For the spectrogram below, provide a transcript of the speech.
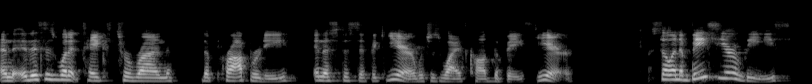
And this is what it takes to run the property in a specific year, which is why it's called the base year. So, in a base year lease,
